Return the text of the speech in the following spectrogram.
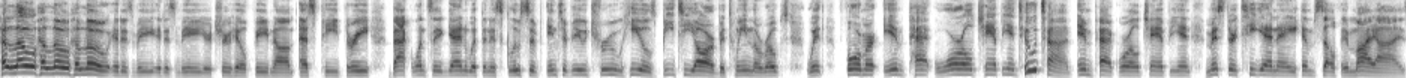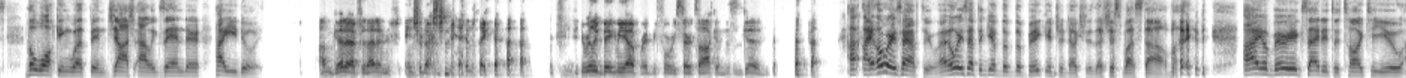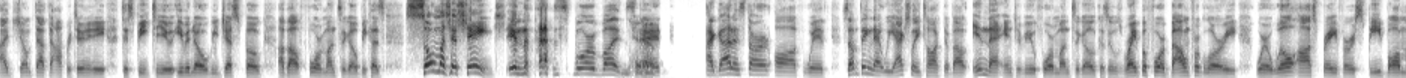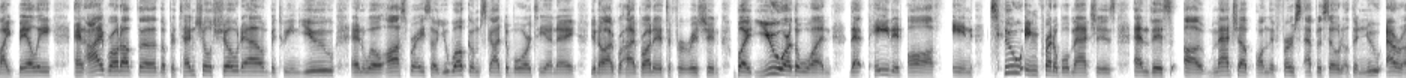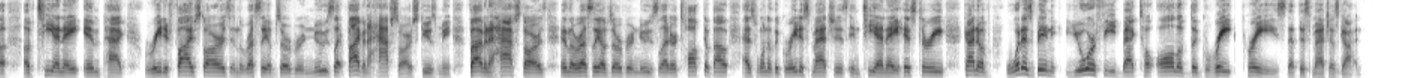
Hello, hello, hello. It is me. It is me, your Tru Heel Phenom SP3, back once again with an exclusive interview. Tru Heels BTR Between the Ropes with former Impact World Champion, two time Impact World Champion, Mr. TNA himself, in my eyes, the walking weapon, Josh Alexander. How you doing? I'm good after that introduction, man. Like, you really big me up right before we start talking. This is good. I, I, always have to. I always have to give the, the big introductions. That's just my style. But I am very excited to talk to you. I jumped at the opportunity to speak to you, even though we just spoke about four months ago, because so much has changed in the past four months. Yeah. And I got to start off with something that we actually talked about in that interview four months ago because it was right before Bound for Glory, where Will Ospreay versus Speedball Mike Bailey, and I brought up the the potential showdown between you and Will Ospreay. So you welcome Scott D'Amore, TNA. You know, I I brought it into fruition, but you are the one that paid it off in two incredible matches and this uh matchup on the first episode of the new era of TNA Impact, rated five stars in the Wrestling Observer newsletter, five and a half stars, excuse me, five and a half stars in the Wrestling Observer newsletter, talked about as one of the greatest matches in TNA history. Kind of what has been your feedback to all of the great praise that this match has gotten?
